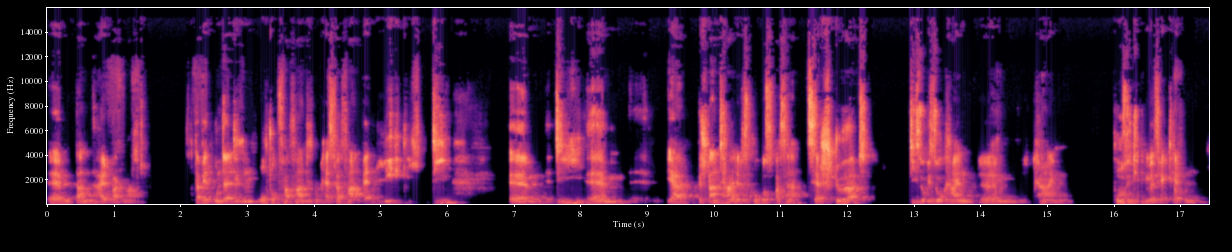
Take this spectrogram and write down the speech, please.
ähm, dann haltbar gemacht. Da wird unter diesem Hochdruckverfahren, diesem Pressverfahren, werden lediglich die, ähm, die ähm, ja, Bestandteile des Kokoswasser zerstört, die sowieso keinen ähm, keinen positiven Effekt hätten.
